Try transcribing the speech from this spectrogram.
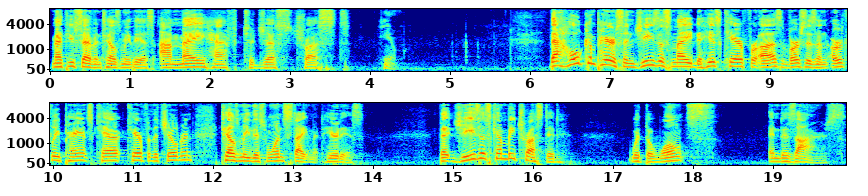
Matthew 7 tells me this I may have to just trust that whole comparison Jesus made to his care for us versus an earthly parent's care, care, for the children tells me this one statement. Here it is that Jesus can be trusted with the wants and desires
